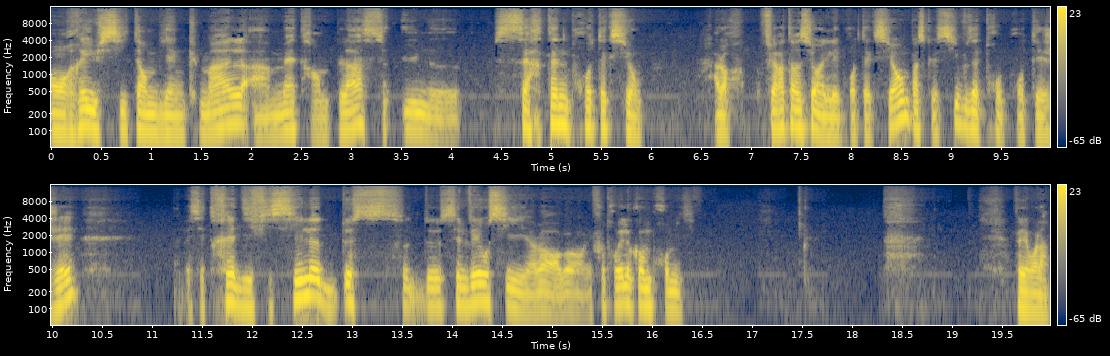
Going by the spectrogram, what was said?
réussi tant bien que mal à mettre en place une certaine protection. Alors, faire attention avec les protections, parce que si vous êtes trop protégé, ben, c'est très difficile de, de s'élever aussi. Alors, bon, il faut trouver le compromis. voilà.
